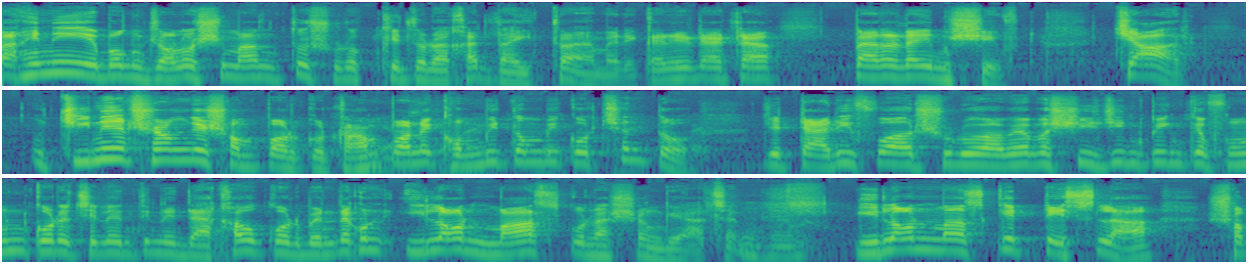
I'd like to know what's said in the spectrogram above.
বাহিনী এবং জলসীমান্ত সুরক্ষিত রাখার দায়িত্ব আমেরিকার। এটা একটা প্যারাডাইম শিফট চার চীনের সঙ্গে সম্পর্ক। ট্রাম্প অনেক হম্বিতম্বি করছেন তো যে ট্যারিফ ওয়ার শুরু হবে আবার শি জিনপিংকে ফোন করেছিলেন তিনি দেখাও করবেন। দেখুন ইলন মাস্ক ওনার সঙ্গে আছেন। ইলন মাস্কের টেসলা সব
